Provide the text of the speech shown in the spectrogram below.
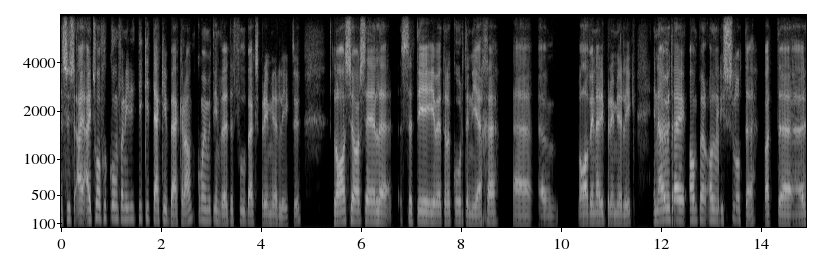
soos hy hy het swaar gekom van hierdie tiki-taki background, kom hy met inverted fullbacks Premier League toe. Laas jaar sê hulle City, jy weet hulle kort 'n 9 uh um, waar wen hy die Premier League en nou het hy amper al hierdie slotte wat uh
